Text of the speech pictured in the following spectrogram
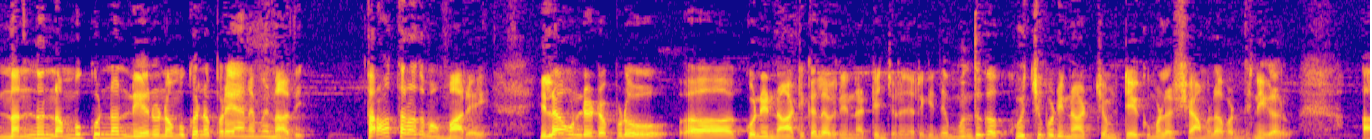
నన్ను నమ్ముకున్న నేను నమ్ముకున్న ప్రయాణమే నాది. తర్వాత తర్వాత మాకు మారే. ఇలా ఉండేటప్పుడు కొన్ని నాటికలు అవి నటించడం జరిగింది. ముందుగా కూచిపూడి నాట్యం టేకుమల శ్యామలావర్ధిని గారు ఆ,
